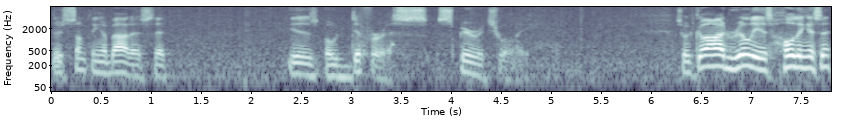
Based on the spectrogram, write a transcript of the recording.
there's something about us that is odoriferous spiritually. So God really is holding us. In,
